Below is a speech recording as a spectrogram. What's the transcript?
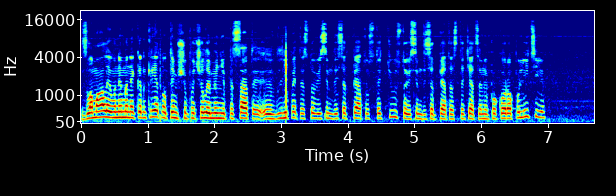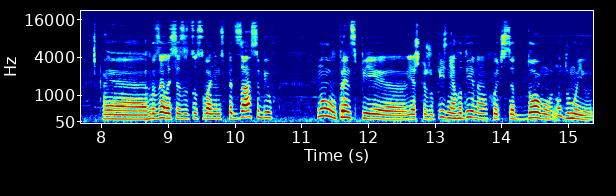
Зламали вони мене конкретно тим, що почали мені писати, е, ліпити 185 статтю. 185 стаття це непокора поліції. Е, грозилися застосуванням спецзасобів. Ну, в принципі, е, я ж кажу, пізня година, хочеться додому. Ну, думаю,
